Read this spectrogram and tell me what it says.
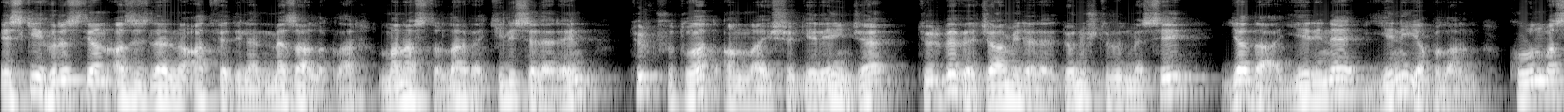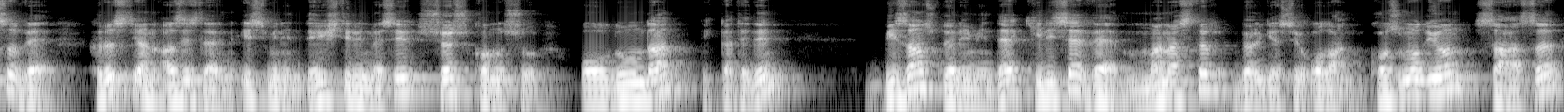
Eski Hristiyan azizlerine atfedilen mezarlıklar, manastırlar ve kiliselerin Türk fütuhat anlayışı gereğince türbe ve camilere dönüştürülmesi ya da yerine yeni yapıların kurulması ve Hristiyan azizlerin isminin değiştirilmesi söz konusu olduğundan dikkat edin. Bizans döneminde kilise ve manastır bölgesi olan Kozmodion sahası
